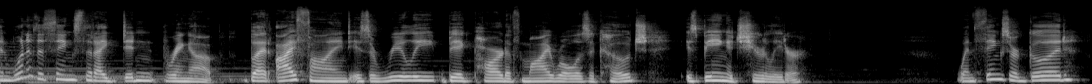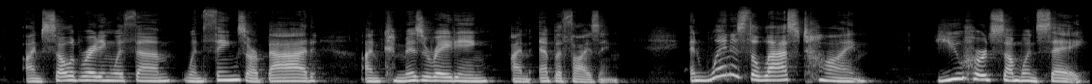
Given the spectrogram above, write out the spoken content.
And one of the things that I didn't bring up, but I find is a really big part of my role as a coach, is being a cheerleader. When things are good, I'm celebrating with them. When things are bad, I'm commiserating, I'm empathizing. And when is the last time you heard someone say,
